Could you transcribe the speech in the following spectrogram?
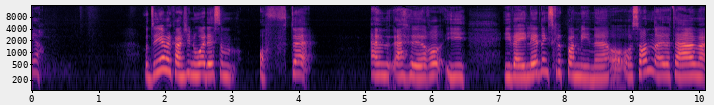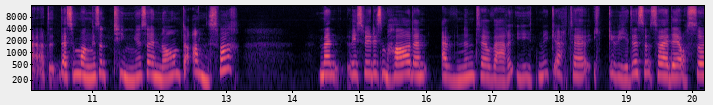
Ja. Og det er vel kanskje noe av det som ofte jeg, jeg hører i, i veiledningsgruppene mine og, og sånn, dette her, at det er så mange som tynger så enormt av ansvar. Men hvis vi liksom har den evnen til å være ydmyke, til å ikke vite, så, så, er det også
